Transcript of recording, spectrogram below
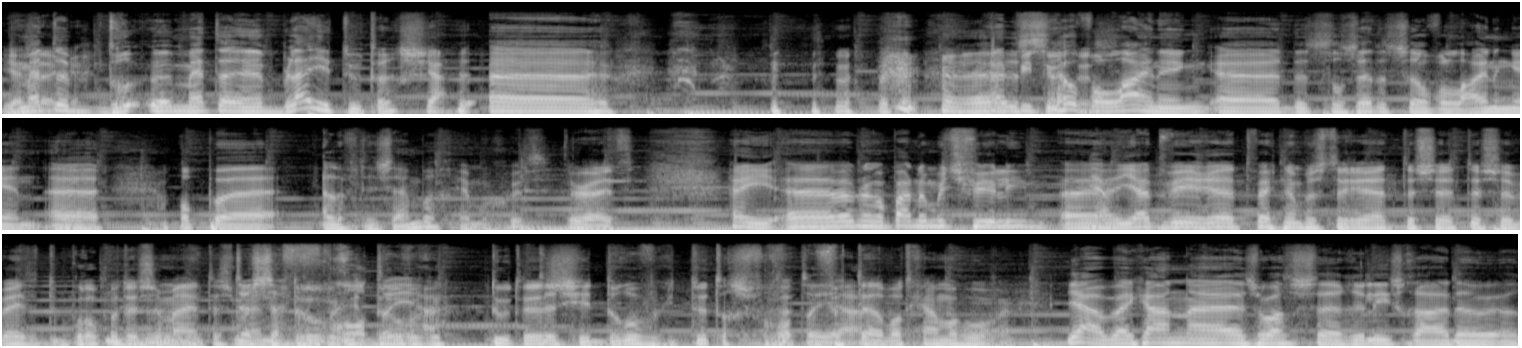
Met, de, met de blije toeters. Ja. Eh, eh, happy silver lining. eh, dus er zit een silver lining in. eh, op eh, 11 december. Helemaal goed. Alright. Hey, eh, we hebben nog een paar nummertjes voor jullie. Eh. Jij hebt weer eh, twee nummers er eh, tussen, tussen weten te proppen. Tussen mij en tussen, Tussen mijn droevige, toeters. Dus je droevige toeters verrotten, ja. Vertel, wat gaan we horen? Ja, wij gaan, eh, zoals Release Radar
